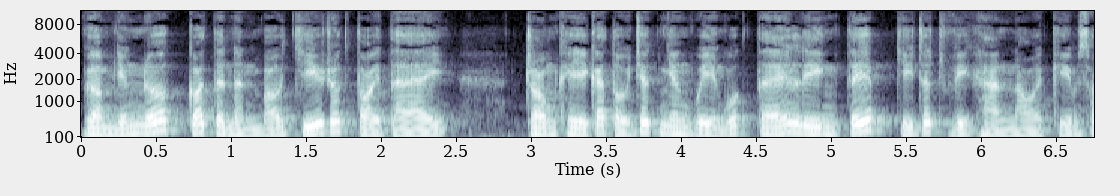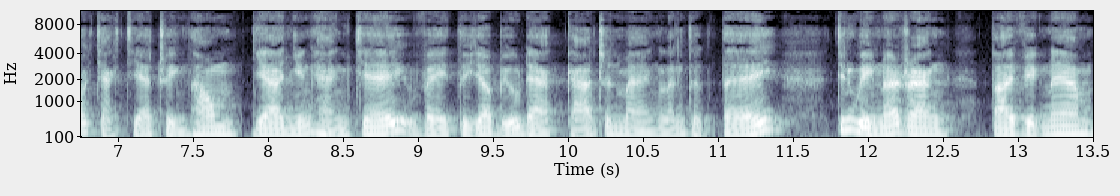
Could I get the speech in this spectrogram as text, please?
gồm những nước có tình hình báo chí rất tồi tệ. Trong khi các tổ chức nhân quyền quốc tế liên tiếp chỉ trích việc Hà Nội kiểm soát chặt chẽ truyền thông và những hạn chế về tự do biểu đạt cả trên mạng lẫn thực tế, chính quyền nói rằng tại Việt Nam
